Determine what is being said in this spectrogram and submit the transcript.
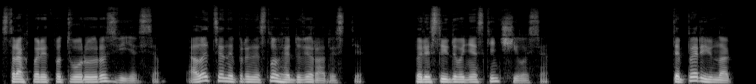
Страх перед потворою розвіявся, але це не принесло гедові радості. Переслідування скінчилося. Тепер юнак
